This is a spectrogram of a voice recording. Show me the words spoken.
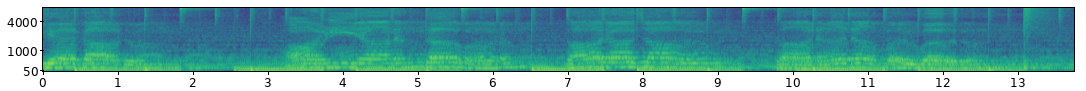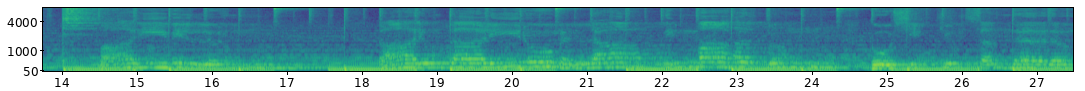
അത്യഗാധം ആഴിയാനന്ദവനം താരാചാരം കാനന പർവതം മാരിവില്ലും താരും തളിരുമെല്ലാം നിന്മഹത്വം ഘോഷിക്കും സന്തതം.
